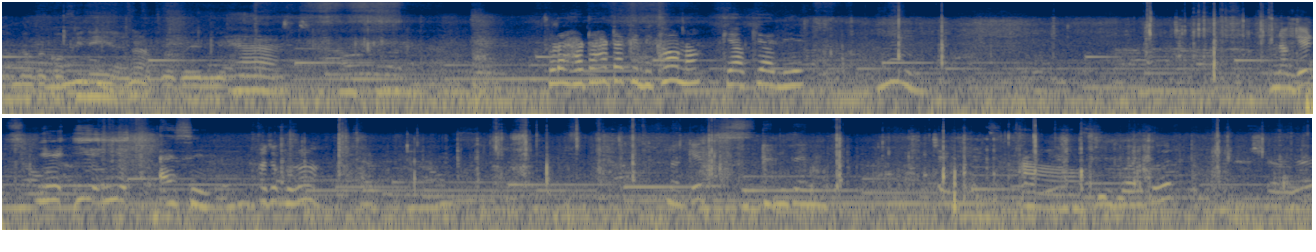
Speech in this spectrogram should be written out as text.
हम लोग का कॉफ़ी नहीं है ना तो लिए हाँ। थोड़ा हटा हटा के दिखाओ ना क्या क्या लिए। नगेट्स ये ये ये ऐसे। अच्छा खोलो ना। Nuggets and then chicken burger, sugar,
